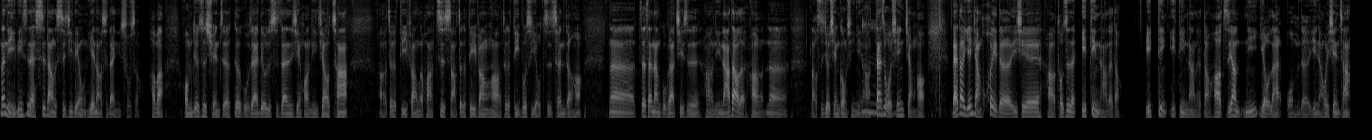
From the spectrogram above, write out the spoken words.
那你一定是在适当的时机点，严老师带你出手，好吧？我们就是选择个股在六日、十三日线黄金交叉啊这个地方的话，至少这个地方哈，这个底部是有支撑的哈。那这三档股票其实啊，你拿到了哈，那老师就先恭喜你啊。但是我先讲哈，来到演讲会的一些啊投资人一定拿得到，一定一定拿得到哈。只要你有来我们的演讲会现场。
